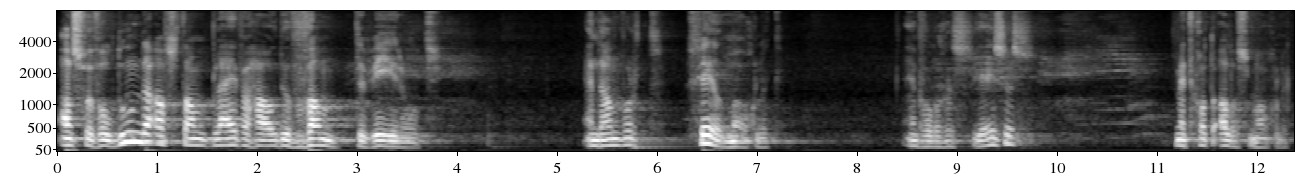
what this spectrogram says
Als we voldoende afstand blijven houden van de wereld. En dan wordt veel mogelijk. En volgens Jezus met God alles mogelijk.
